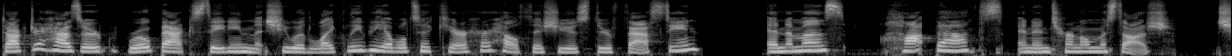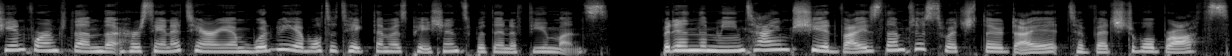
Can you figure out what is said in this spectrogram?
Dr. Hazard wrote back stating that she would likely be able to cure her health issues through fasting, enemas, hot baths, and internal massage. She informed them that her sanitarium would be able to take them as patients within a few months. But in the meantime, she advised them to switch their diet to vegetable broths,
